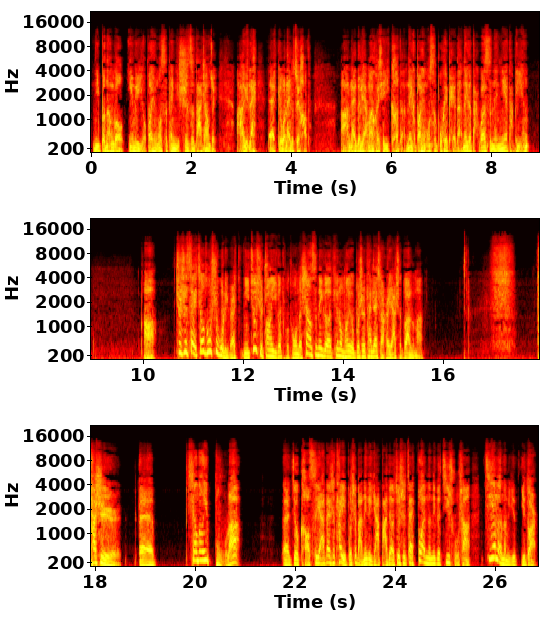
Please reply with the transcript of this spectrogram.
你不能够因为有保险公司赔你狮子大张嘴，啊，来，呃，给我来个最好的，啊，来个两万块钱一颗的，那个保险公司不会赔的，那个打官司呢你也打不赢，啊，就是在交通事故里边，你就去装一个普通的。上次那个听众朋友不是他家小孩牙齿断了吗？他是呃，相当于补了，呃，就烤瓷牙，但是他也不是把那个牙拔掉，就是在断的那个基础上接了那么一一段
